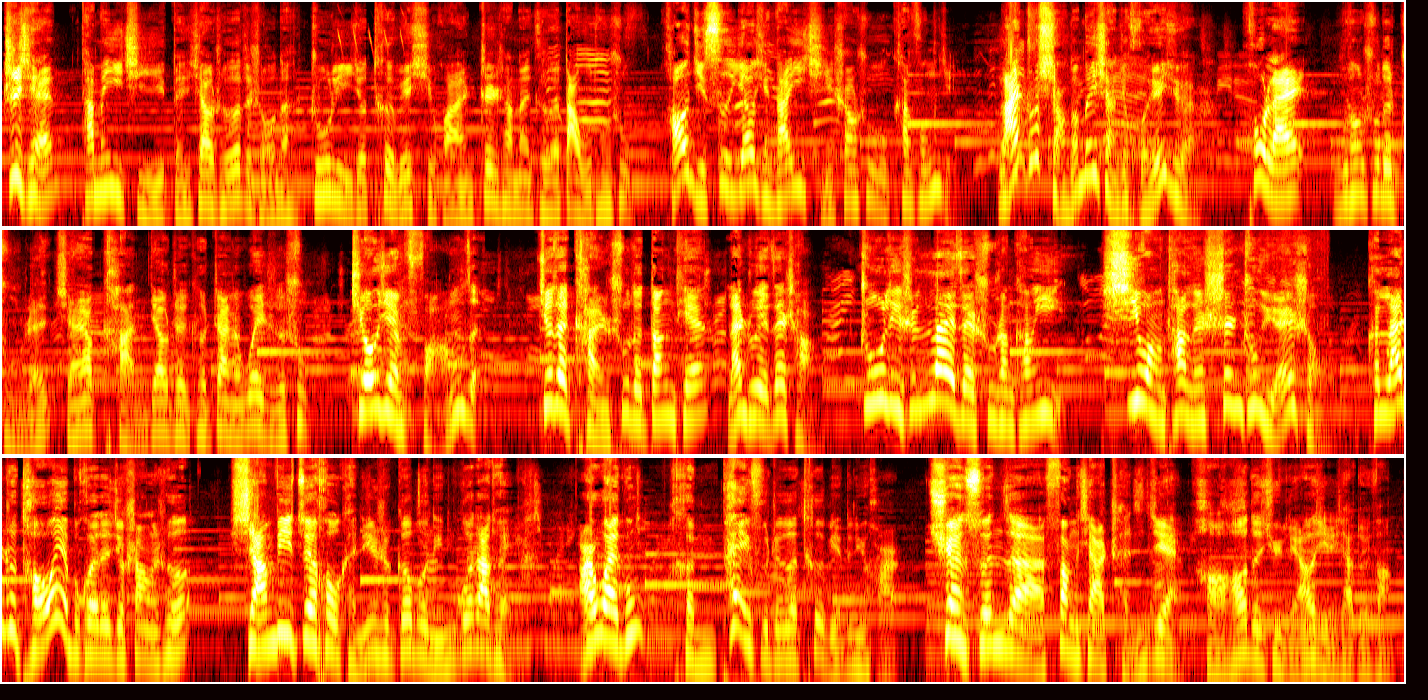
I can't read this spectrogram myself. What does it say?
之前他们一起等校车的时候呢，朱莉就特别喜欢镇上那棵大梧桐树，好几次邀请她一起上树看风景。男主想都没想就回绝了。后来梧桐树的主人想要砍掉这棵占着位置的树，修建房子。就在砍树的当天，男主也在场。朱莉是赖在树上抗议，希望他能伸出援手，可男主头也不回的就上了车。想必最后肯定是胳膊拧不过大腿吧。而外公很佩服这个特别的女孩，劝孙子放下成见，好好的去了解一下对方。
